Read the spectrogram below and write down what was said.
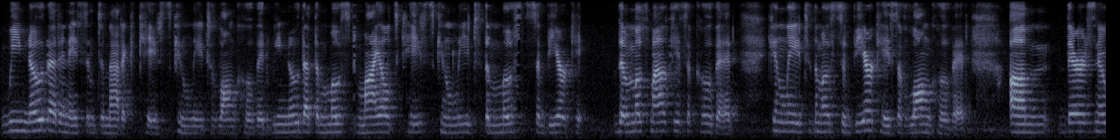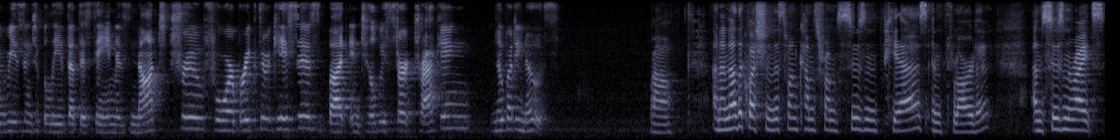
we know that an asymptomatic case can lead to long COVID. We know that the most mild case can lead to the most severe case. The most mild case of COVID can lead to the most severe case of long COVID. Um, there's no reason to believe that the same is not true for breakthrough cases, but until we start tracking, nobody knows. Wow. And another question, this one comes from Susan Piaz in Florida. And Susan writes,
